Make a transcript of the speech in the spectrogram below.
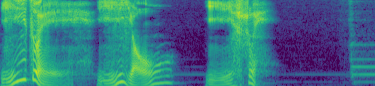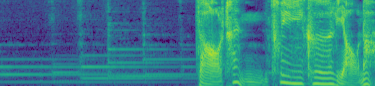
一醉一游一睡。早趁崔柯了那，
